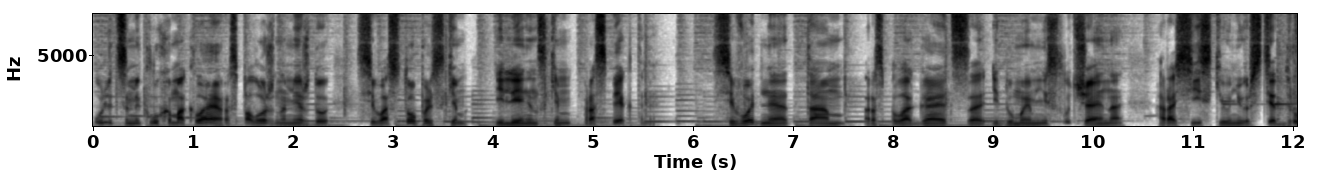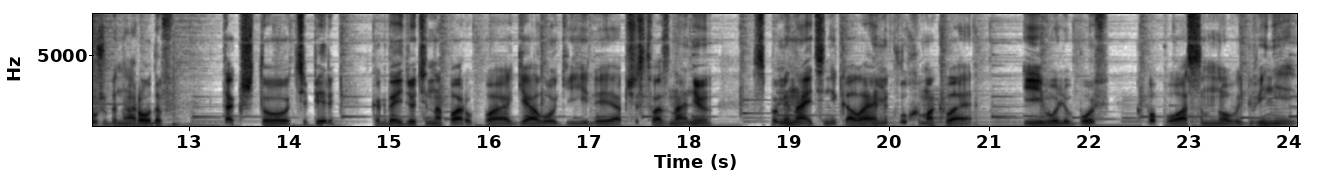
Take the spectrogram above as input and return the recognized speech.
Улица Миклуха-Маклая расположена между Севастопольским и Ленинским проспектами. Сегодня там располагается, и думаем не случайно, Российский университет дружбы народов, так что теперь, когда идете на пару по геологии или обществознанию, вспоминайте Николая Миклуха-Маклая и его любовь к папуасам Новой Гвинеи.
